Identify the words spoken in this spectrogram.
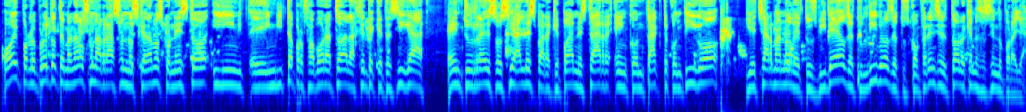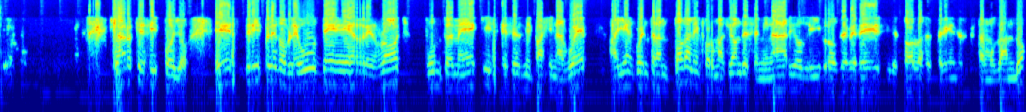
hoy por lo pronto te mandamos un abrazo, nos quedamos con esto y eh, invita por favor a toda la gente que te siga en tus redes sociales para que puedan estar en contacto contigo y echar mano de tus videos, de tus libros, de tus conferencias, de todo lo que andas haciendo por allá. Claro que sí, pollo. Es www.drroch.mx, esa es mi página web. Ahí encuentran toda la información de seminarios, libros, DVDs y de todas las experiencias que estamos dando.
